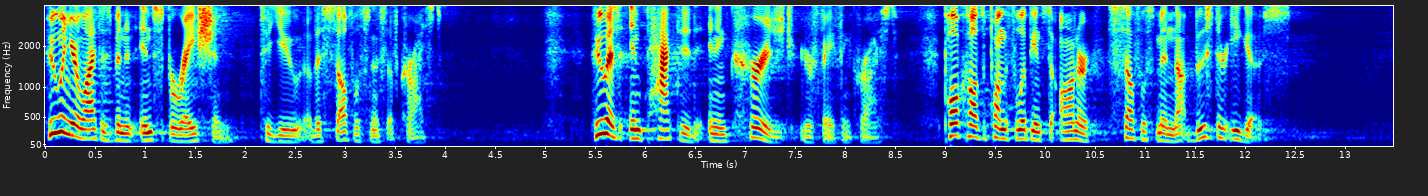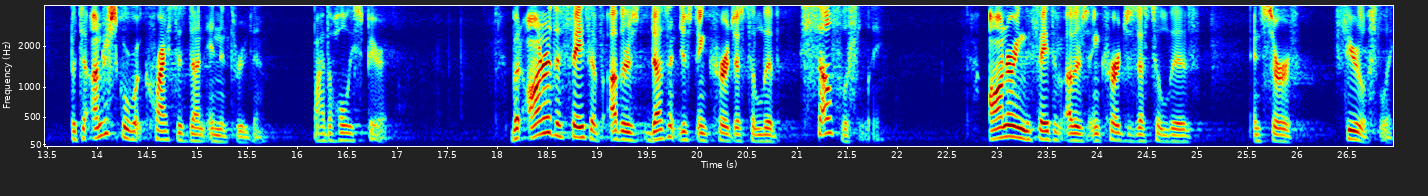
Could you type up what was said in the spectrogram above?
Who in your life has been an inspiration to you of the selflessness of Christ? Who has impacted and encouraged your faith in Christ? Paul calls upon the Philippians to honor selfless men, not boost their egos, but to underscore what Christ has done in and through them by the Holy Spirit. But honor the faith of others doesn't just encourage us to live selflessly. Honoring the faith of others encourages us to live and serve fearlessly.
